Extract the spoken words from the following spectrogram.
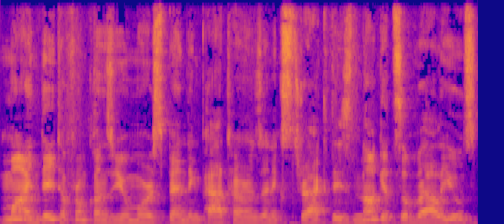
mine data from consumer spending patterns and extract these nuggets of values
